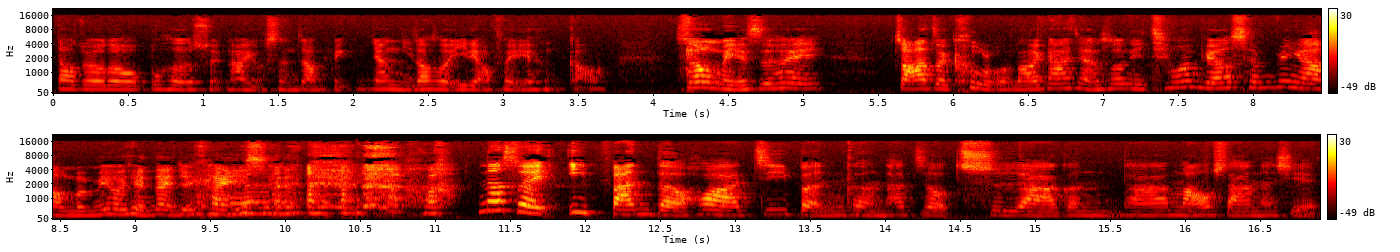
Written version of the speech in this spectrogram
到最后都不喝水，然后有肾脏病，这样你到时候医疗费也很高。所以我们也是会。抓着库罗，然后跟他讲说：“你千万不要生病啊，我们没有钱带你去看医生。”那所以一般的话，基本可能他只有吃啊，跟他猫砂那些，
